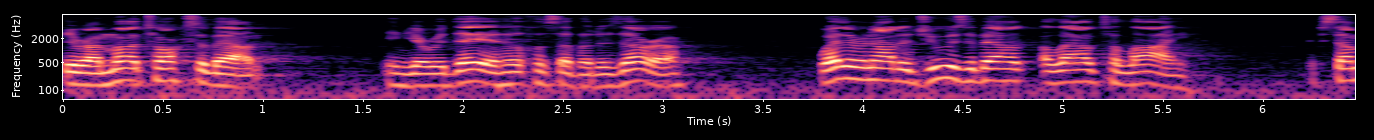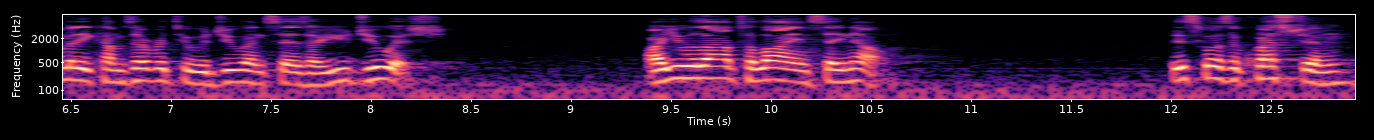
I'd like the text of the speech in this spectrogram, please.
the Ramah talks about in Yoreh De'ah Hilchos Avodah whether or not a Jew is about, allowed to lie. If somebody comes over to a Jew and says, Are you Jewish? Are you allowed to lie and say no? This was a question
